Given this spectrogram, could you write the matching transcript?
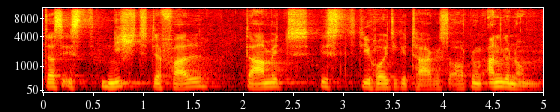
das ist nicht der Fall. Damit ist die heutige Tagesordnung angenommen.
